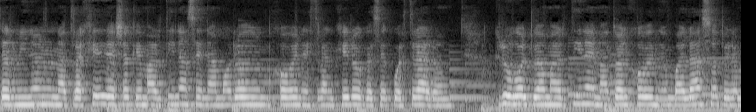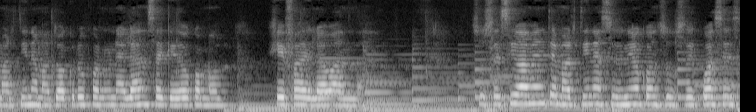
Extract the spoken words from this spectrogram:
terminó en una tragedia ya que Martina se enamoró de un joven extranjero que secuestraron. Cruz golpeó a Martina y mató al joven de un balazo, pero Martina mató a Cruz con una lanza y quedó como jefa de la banda. Sucesivamente Martina se unió con sus secuaces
